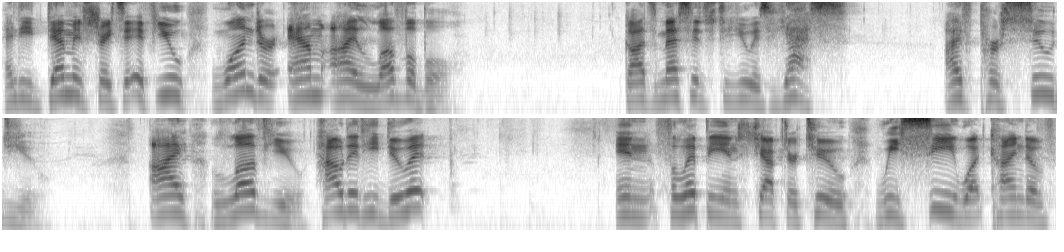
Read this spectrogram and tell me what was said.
And He demonstrates it. If you wonder, Am I lovable? God's message to you is yes, I've pursued you. I love you. How did he do it? In Philippians chapter 2, we see what kind of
